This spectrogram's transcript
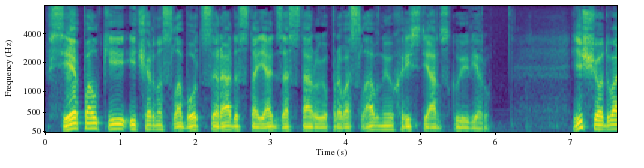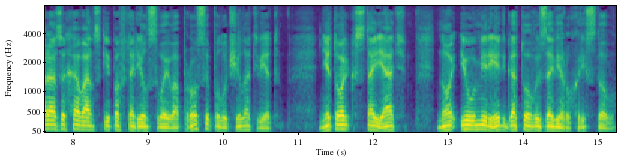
все полки и чернослободцы рады стоять за старую православную христианскую веру. Еще два раза Хованский повторил свой вопрос и получил ответ. Не только стоять, но и умереть готовы за веру Христову.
